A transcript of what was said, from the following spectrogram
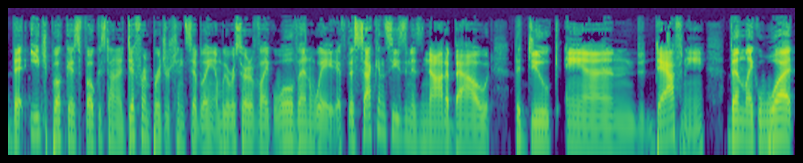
that each book is focused on a different Bridgerton sibling. And we were sort of like, well then wait, if the second season is not about the Duke and Daphne, then like what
